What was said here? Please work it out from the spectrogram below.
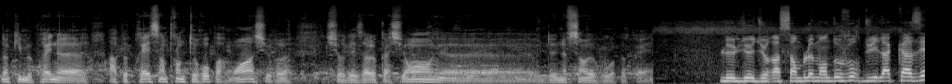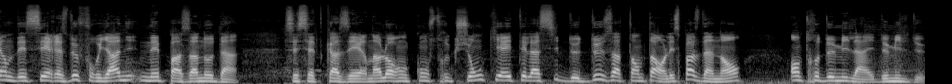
Donc ils me prennent euh, à peu près 130 euros par mois sur, euh, sur des allocations euh, de 900 euros à peu près. Le lieu du rassemblement d'aujourd'hui, la caserne des CRS de Fouriagne, n'est pas anodin. C'est cette caserne, alors en construction, qui a été la cible de deux attentats en l'espace d'un an, entre 2001 et 2002.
